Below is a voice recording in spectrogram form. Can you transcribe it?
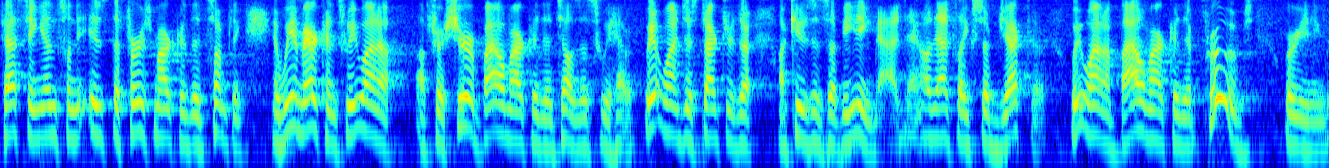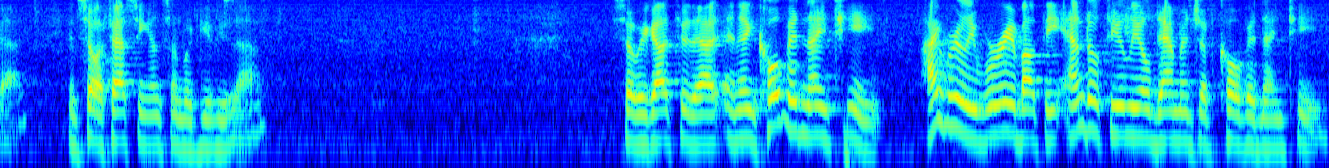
fasting insulin is the first marker that's something. And we Americans, we want a, a, for sure biomarker that tells us we have it. We don't want just doctors to accuse us of eating bad. You know, that's like subjective. We want a biomarker that proves we're eating bad. And so a fasting insulin would give you that. So we got through that. And then COVID 19. I really worry about the endothelial damage of COVID 19.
